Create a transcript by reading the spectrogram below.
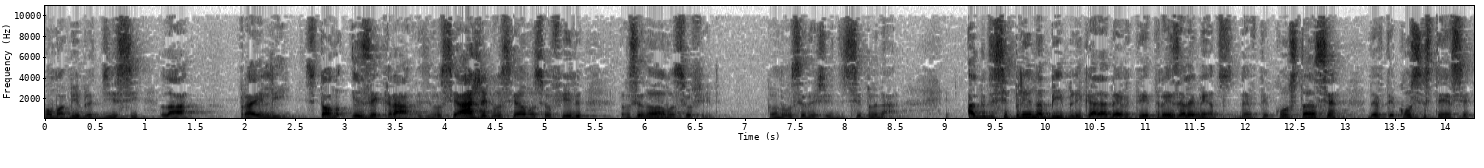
como a Bíblia disse lá para Eli. Se tornam execráveis. E você acha que você ama seu filho, você não ama seu filho, quando você deixa de disciplinar. A disciplina bíblica ela deve ter três elementos: deve ter constância, deve ter consistência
